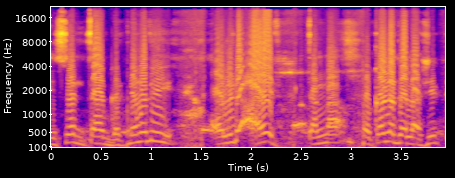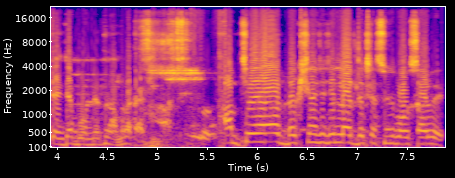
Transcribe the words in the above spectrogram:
इन्सिडेंट त्या घटनेमध्ये ऑलरेडी आहेत त्यांना पकडलं जाईल अशी त्यांच्या बोलण्यातून आम्हाला खात्री आमच्या दक्षिणाच्या जिल्हा अध्यक्ष सुनील भाऊ साळवे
